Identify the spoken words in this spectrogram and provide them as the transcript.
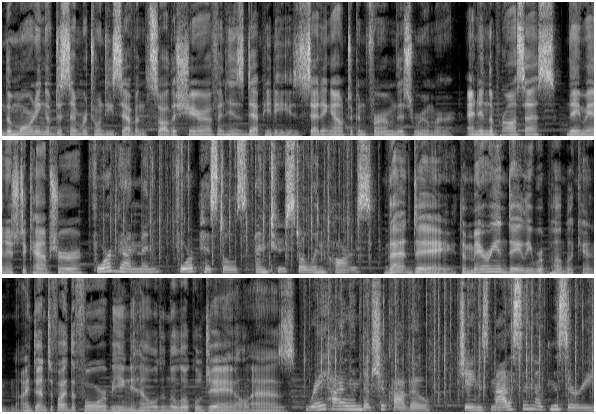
The morning of December 27th saw the sheriff and his deputies setting out to confirm this rumor, and in the process, they managed to capture four gunmen, four pistols, and two stolen cars. That day, the Marion Daily Republican identified the four being held in the local jail as Ray Highland of Chicago, James Madison of Missouri,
